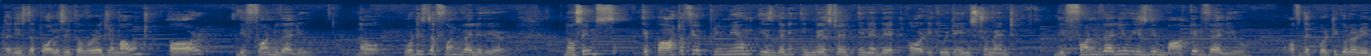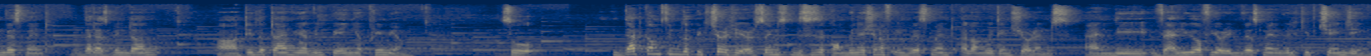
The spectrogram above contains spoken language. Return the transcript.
that is the policy coverage amount or the fund value. Now what is the fund value here? Now since a part of your premium is getting invested in a debt or equity instrument the fund value is the market value of that particular investment that has been done uh, till the time you have been paying your premium. So that comes into the picture here since this is a combination of investment along with insurance. And the value of your investment will keep changing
